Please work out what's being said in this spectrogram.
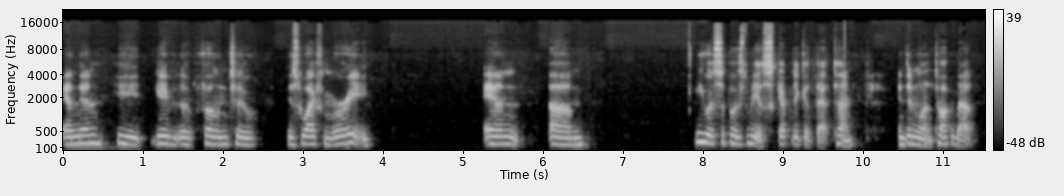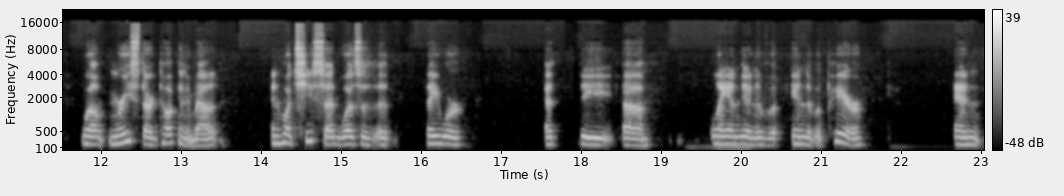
And then he gave the phone to his wife, Marie. And um, he was supposed to be a skeptic at that time and didn't want to talk about it. Well, Marie started talking about it. And what she said was that they were at the uh, land end of, a, end of a pier, and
